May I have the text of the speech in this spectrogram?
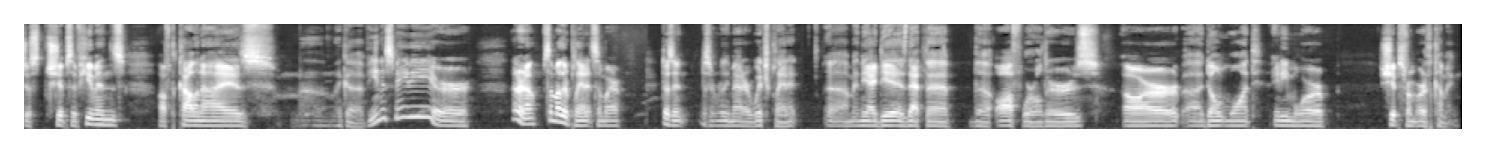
just ships of humans off to colonize, uh, like a Venus, maybe, or I don't know, some other planet somewhere. Doesn't doesn't really matter which planet. Um, and the idea is that the the off-worlders are uh, don't want any more ships from Earth coming.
